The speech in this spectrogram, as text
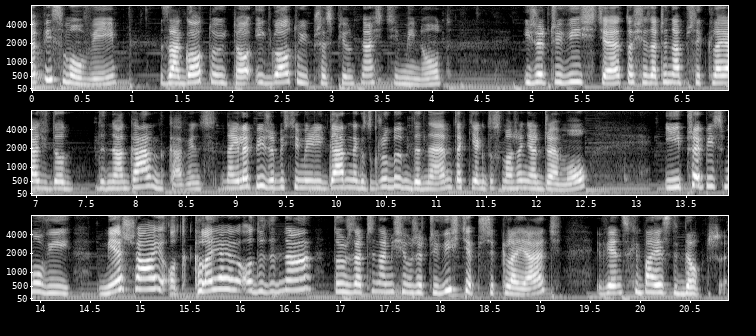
Przepis mówi, zagotuj to i gotuj przez 15 minut i rzeczywiście to się zaczyna przyklejać do dna garnka, więc najlepiej, żebyście mieli garnek z grubym dnem, taki jak do smażenia dżemu. I przepis mówi, mieszaj, odklejaj od dna, to już zaczyna mi się rzeczywiście przyklejać, więc chyba jest dobrze.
